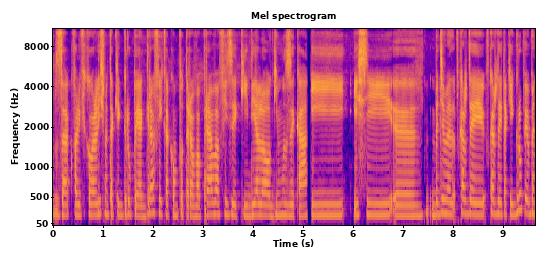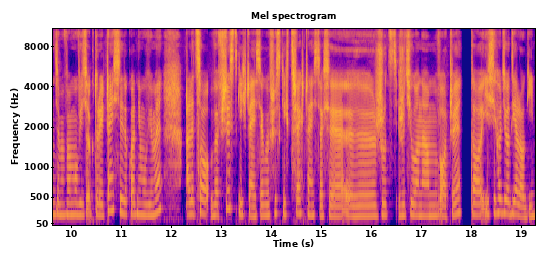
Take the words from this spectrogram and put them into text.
zakwalifikowaliśmy takie grupy jak grafika komputerowa, prawa fizyki, dialogi, muzyka i jeśli będziemy w każdej, w każdej takiej grupie będziemy wam mówić, o której części dokładnie mówimy, ale co we wszystkich częściach, we wszystkich trzech częściach się rzuc, rzuciło nam w oczy, to jeśli chodzi o dialogi,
